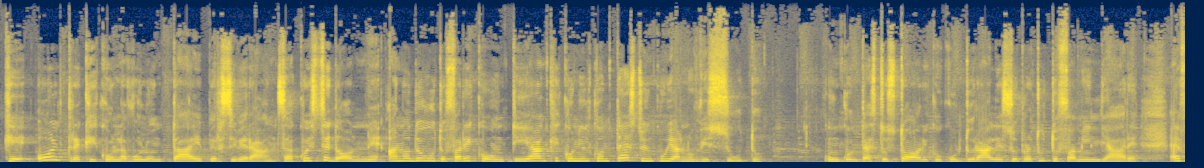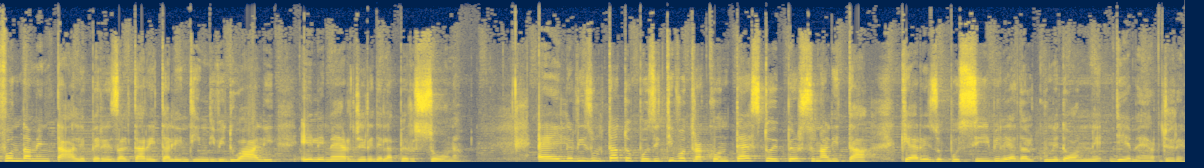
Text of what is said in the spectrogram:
che oltre che con la volontà e perseveranza, queste donne hanno dovuto fare i conti anche con il contesto in cui hanno vissuto. Un contesto storico, culturale e soprattutto familiare è fondamentale per esaltare i talenti individuali e l'emergere della persona. È il risultato positivo tra contesto e personalità che ha reso possibile ad alcune donne di emergere.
